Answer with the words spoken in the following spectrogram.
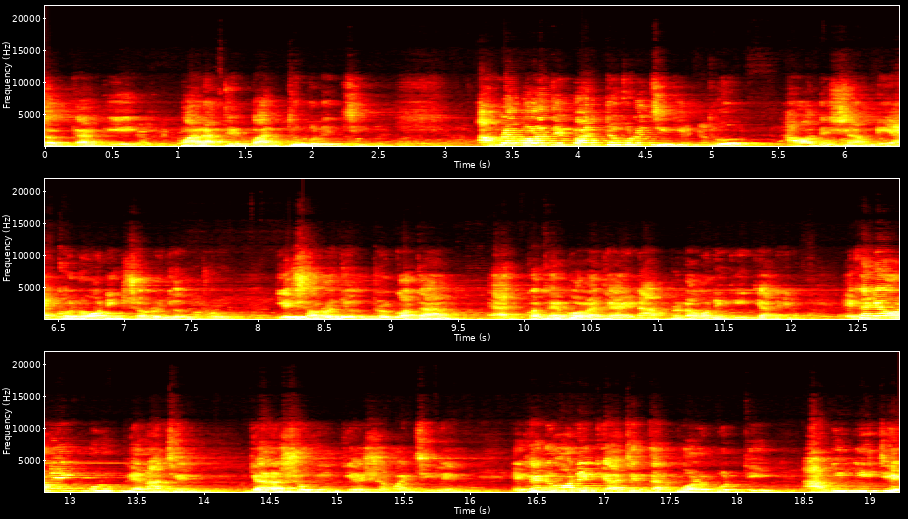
সরকারকে পালাতে বাধ্য করেছি। আমরা পালাতে বাধ্য করেছি কিন্তু আমাদের সামনে এখনও অনেক ষড়যন্ত্র। যে ষড়যন্ত্র কথা এক কথায় বলা যায় না, আপনারা অনেকেই জানেন। এখানে অনেক মুরব্বিয়ান আছেন যারা শহীদ জিয়ার সময় ছিলেন। এখানে অনেকে আছেন তার পরবর্তী। আমি নিজে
